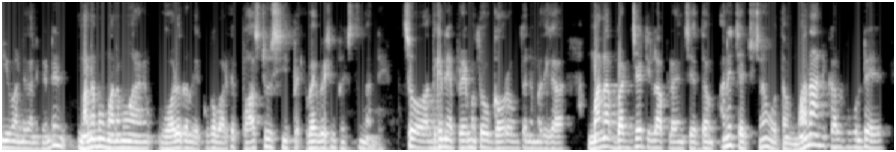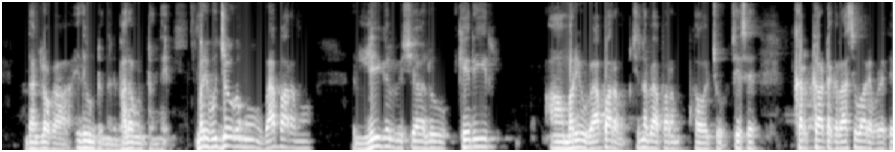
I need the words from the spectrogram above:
నీవు అనే దానికంటే మనము మనము అనే వాడు కనుక ఎక్కువగా వాడితే పాజిటివ్ వైబ్రేషన్ పెంచుతుందండి. సో అందుకనే ప్రేమతో గౌరవంతో నెమ్మదిగా మన బడ్జెట్ ఇలా ప్లాన్ చేద్దాం అని చర్చించడం అవుతాం మన అని కలుపుకుంటే దాంట్లో ఒక ఇది ఉంటుందండి బలం ఉంటుంది. మరి ఉద్యోగము వ్యాపారము లీగల్ విషయాలు కెరీర్ మరియు వ్యాపారం చిన్న వ్యాపారం కావచ్చు చేసే కర్కాటక రాశి వారు ఎవరైతే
